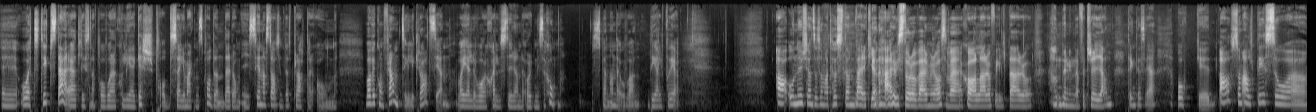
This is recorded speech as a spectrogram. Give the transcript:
Eh, och ett tips där är att lyssna på våra kollegors podd, Sälj marknadspodden, där de i senaste avsnittet pratar om vad vi kom fram till i Kroatien vad gäller vår självstyrande organisation. Spännande att vara en del på det. Ja, och nu känns det som att hösten verkligen är här. Vi står och värmer oss med sjalar och filtar och handen innanför tröjan, tänkte jag säga. Och eh, ja, som alltid så eh,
